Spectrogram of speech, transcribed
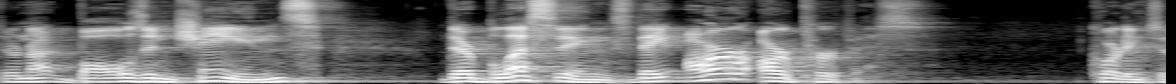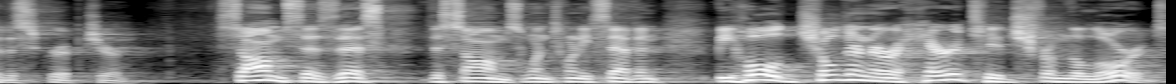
They're not balls and chains They're blessings, they are our purpose, according to the scripture. Psalm says this, the Psalms 127 Behold, children are a heritage from the Lord.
